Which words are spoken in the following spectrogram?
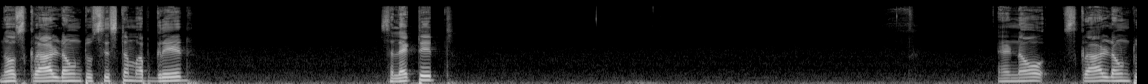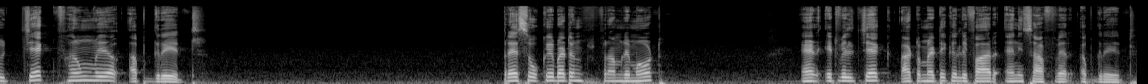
Now scroll down to system upgrade. Select it. And now scroll down to check firmware upgrade. Press OK button from remote and it will check automatically for any software upgrade.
